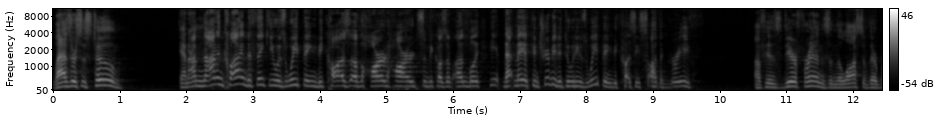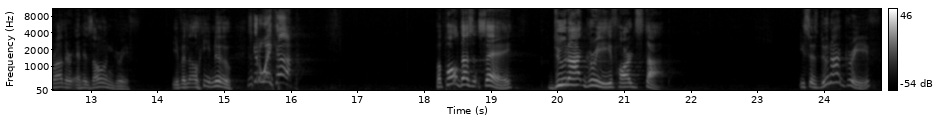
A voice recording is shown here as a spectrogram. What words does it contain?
Lazarus' tomb. And I'm not inclined to think he was weeping because of hard hearts and because of unbelief. He, that may have contributed to it. He was weeping because he saw the grief of his dear friends and the loss of their brother and his own grief, even though he knew he's going to wake up. But Paul doesn't say, do not grieve, hard stop. He says, do not grieve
